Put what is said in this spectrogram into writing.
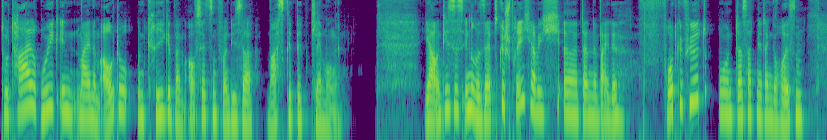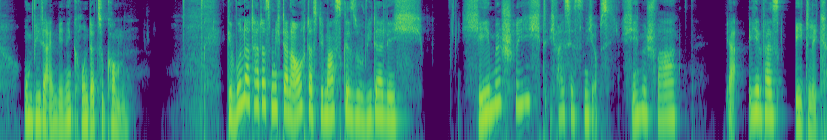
total ruhig in meinem Auto und kriege beim Aufsetzen von dieser Maske Beklemmungen. Ja, und dieses innere Selbstgespräch habe ich äh, dann eine Weile fortgeführt und das hat mir dann geholfen, um wieder ein wenig runterzukommen. Gewundert hat es mich dann auch, dass die Maske so widerlich chemisch riecht. Ich weiß jetzt nicht, ob es chemisch war. Ja, jedenfalls eklig.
